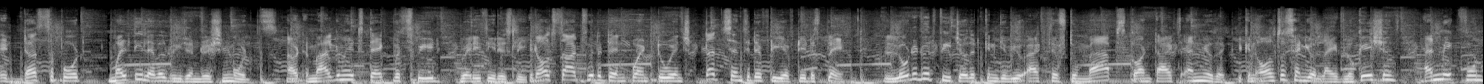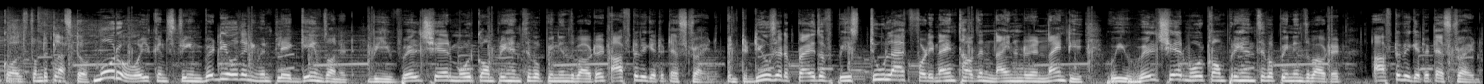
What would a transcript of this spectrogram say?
it does support multi-level regeneration modes. Now it amalgamates tech with speed very seriously. It all starts with a 10.2 inch touch-sensitive TFT display, loaded with features that can give you access to maps, contacts and music. You can also send your live locations and make phone calls from the cluster. Moreover, you can stream videos and even play games on it. We will share more comprehensive opinions about it after we get a test ride. Introduced at a price of Rs 2,49,990, we will share more comprehensive opinions about it after we get a test ride.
